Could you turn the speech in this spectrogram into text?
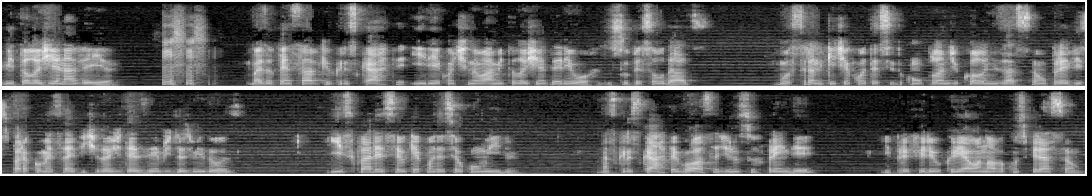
mitologia na veia. Mas eu pensava que o Chris Carter iria continuar a mitologia anterior, dos super soldados, mostrando o que tinha acontecido com o plano de colonização previsto para começar em 22 de dezembro de 2012, e esclareceu o que aconteceu com William. Mas Chris Carter gosta de nos surpreender e preferiu criar uma nova conspiração.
